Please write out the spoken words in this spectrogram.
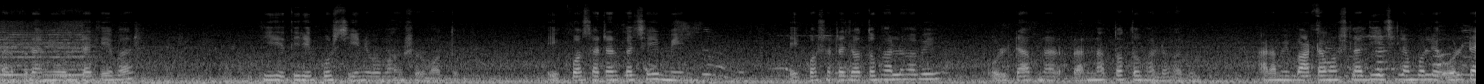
তারপরে আমি ওলটাকে এবার ধীরে ধীরে কষিয়ে নেব মাংসর মতো। এই কষাটার কাছেই মেন এই কষাটা যত ভালো হবে, ওলটা আপনার রান্না তত ভালো হবে। আর আমি বাটা মশলা দিয়েছিলাম বলে ওলটা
